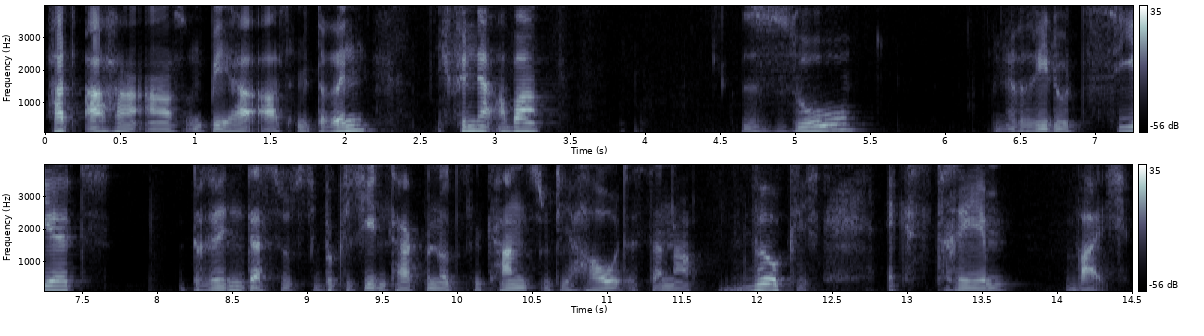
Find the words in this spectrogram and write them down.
Hat AHAs und BHAs mit drin. Ich finde aber so reduziert drin, dass du es wirklich jeden Tag benutzen kannst und die Haut ist danach wirklich extrem weich.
